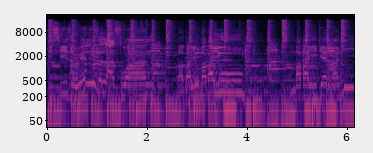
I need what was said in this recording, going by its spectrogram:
This is really the last one. Bye bye you, bye bye you. Bye bye Germany.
